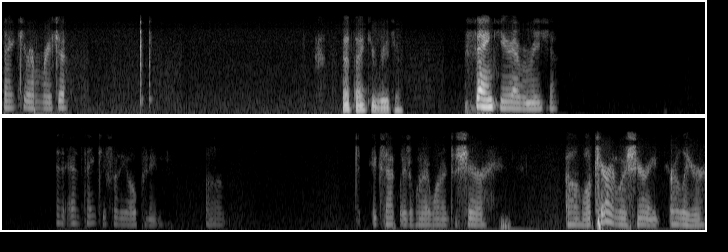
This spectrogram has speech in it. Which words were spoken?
Thank you, Reverend Regia. Yeah, thank you, Regia. Thank you, Reverend Regia. And, and thank you for the opening. Um, exactly to what I wanted to share. Uh, while Karen was sharing earlier,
